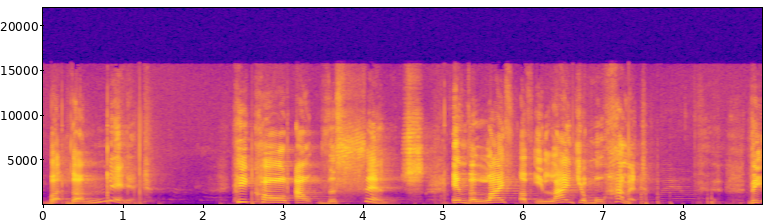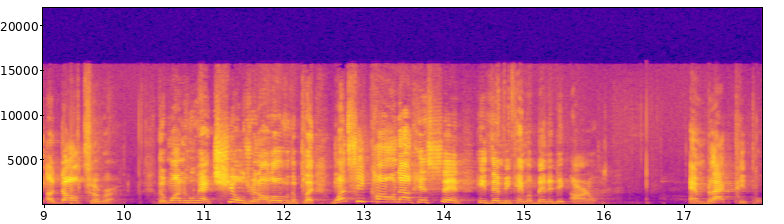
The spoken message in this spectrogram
But the minute he called out the sins in the life of Elijah Muhammad, the adulterer, the one who had children all over the place. Once he called out his sin, he then became a Benedict Arnold. And black people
